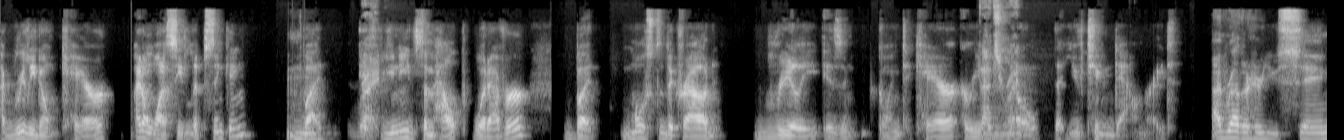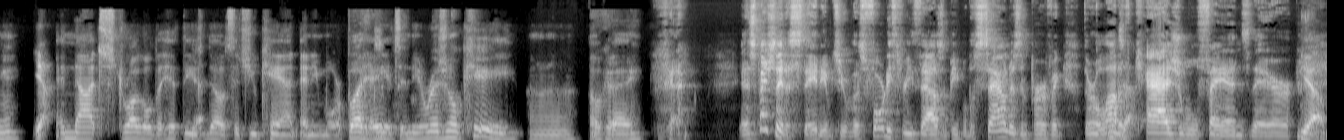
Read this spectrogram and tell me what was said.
I really don't care. I don't want to see lip syncing, Mhm. but Right. if you need some help, whatever. But most of the crowd really isn't going to care or even right. know that you've tuned down, right? I'd rather hear you sing Yeah. and not struggle to hit these Yeah. notes that you can't anymore. But hey, it's in the original key. Uh, okay. Yeah. Especially at a stadium too. There's 43,000 people. The sound isn't perfect. There are a lot Exactly. of casual fans there. Yeah.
